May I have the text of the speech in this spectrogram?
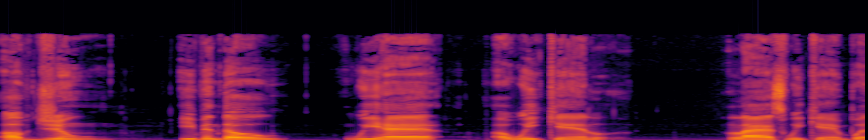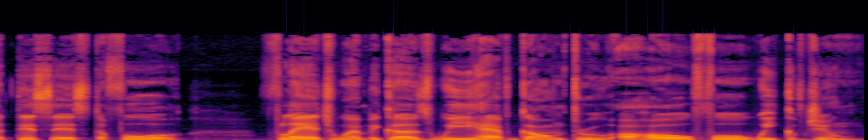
of June, even though we had a weekend last weekend, but this is the full fledged one because we have gone through a whole full week of June.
